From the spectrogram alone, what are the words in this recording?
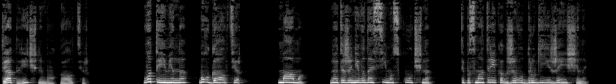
Ты отличный бухгалтер. Вот именно, бухгалтер. Мама, но это же невыносимо скучно. Ты посмотри, как живут другие женщины.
